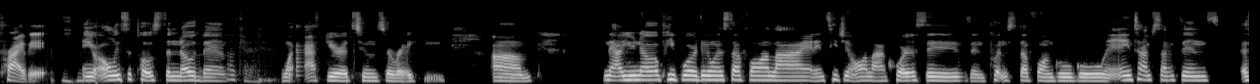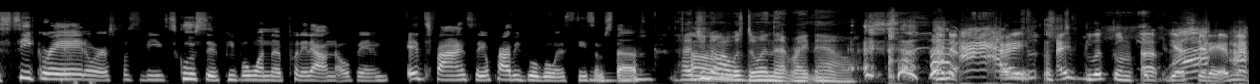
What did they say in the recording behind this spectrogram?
private and you're only supposed to know them Okay. when, after you're attuned to Reiki. Um, now, you know, people are doing stuff online and teaching online courses and putting stuff on Google. And anytime something's a secret or supposed to be exclusive, people want to put it out in the open. It's fine. So you'll probably Google and see some stuff. How'd you know I Um, was doing that right now? You know, I I looked them up yesterday. I mean,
